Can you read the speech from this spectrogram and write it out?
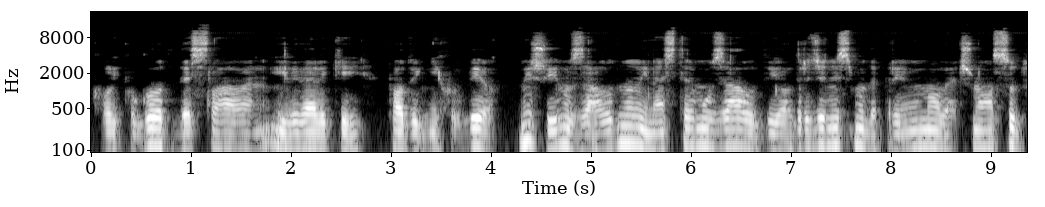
koliko god da je slavan ili veliki podvig njihov bio. Mi živimo zaludno i nestajemo u zalud i određeni smo da primimo večnu osudu.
